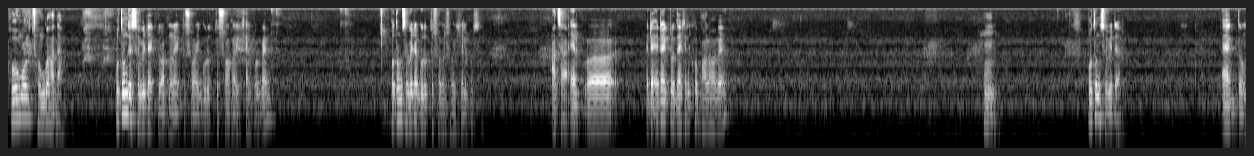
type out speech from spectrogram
ফৌমূল ছঙ্গহাদা। প্রথম যে ছবিটা একটু আপনারা একটু সবাই গুরুত্ব সহকারে খেয়াল করবেন। প্রথম ছবিটা গুরুত্ব সহকারে সবাই খেয়াল করছে। আচ্ছা এর এটা এটা একটু দেখেন খুব ভালোভাবে হুম। প্রথম ছবিটা। একদম।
